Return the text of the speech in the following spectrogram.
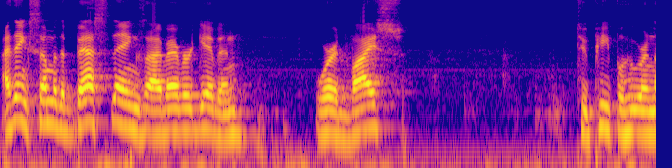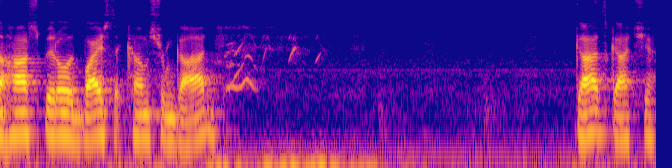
I think some of the best things I've ever given were advice to people who are in the hospital, advice that comes from God. God's got you.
